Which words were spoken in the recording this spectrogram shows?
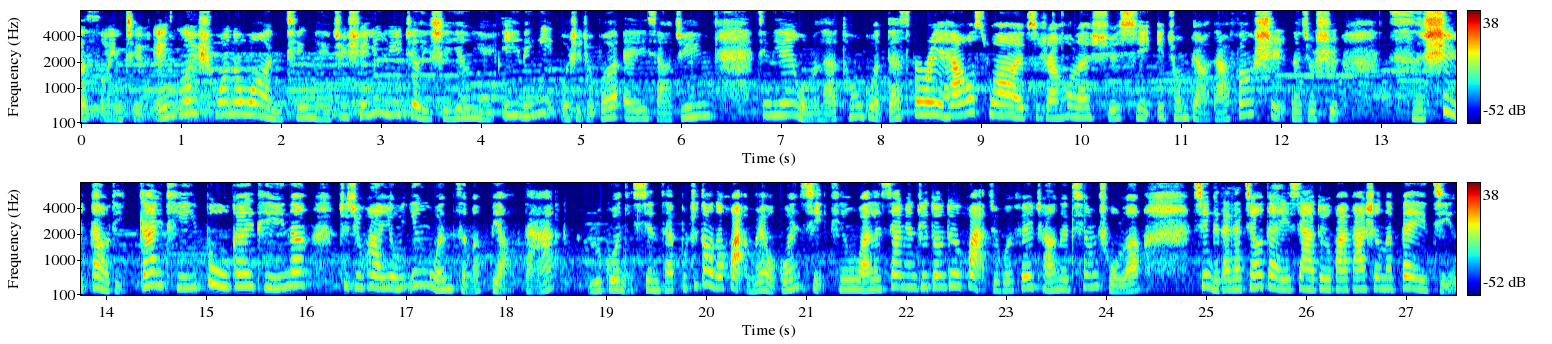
listening to English One on One，听美剧学英语。这里是英语一零一，我是主播 A 小军。今天我们来通过 Desperate Housewives，然后来学习一种表达方式，那就是此事到底该提不该提呢？这句话用英文怎么表达？如果你现在不知道的话，没有关系，听完了下面这段对话就会非常的清楚了。先给大家交代一下对话发生的背景，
